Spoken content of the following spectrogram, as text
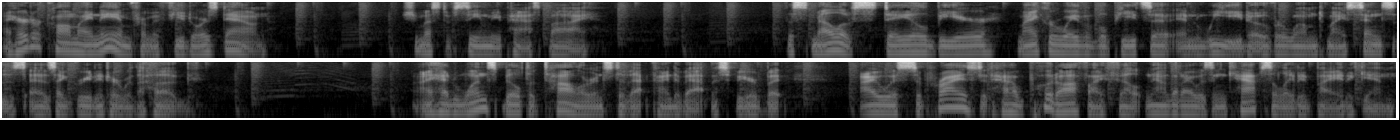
I heard her call my name from a few doors down. She must have seen me pass by. The smell of stale beer, microwavable pizza, and weed overwhelmed my senses as I greeted her with a hug. I had once built a tolerance to that kind of atmosphere, but I was surprised at how put off I felt now that I was encapsulated by it again.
